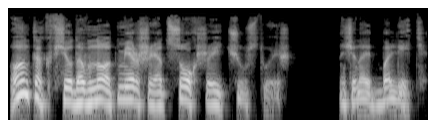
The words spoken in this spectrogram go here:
Он, как все давно отмершее, отсохшее, чувствуешь, начинает болеть.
